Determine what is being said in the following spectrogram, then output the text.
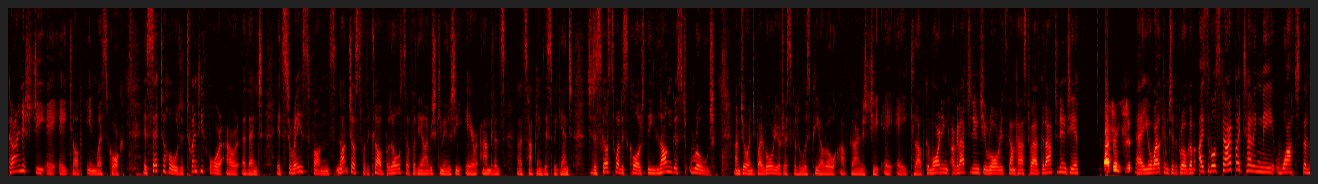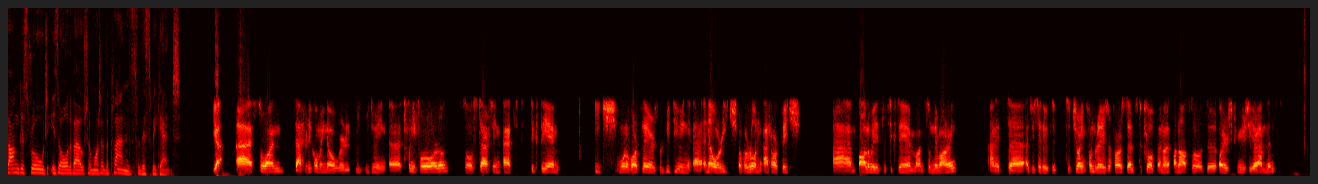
Garnish GAA Club in West Cork is set to hold a 24 hour event. It's to raise funds not just for the club but also for the Irish Community Air Ambulance, and it's happening this weekend. To discuss what is called the longest road, I'm joined by Rory O'Driscoll, who is PRO of Garnish GAA Club. Good morning or good afternoon to you, Rory. It's gone past 12. Good afternoon to you. Afternoon. Uh, you're welcome to the programme. I suppose start by telling me what the longest road is all about and what are the plans for this weekend. Yeah. Uh, so on Saturday coming now, we're, we'll be doing a 24 hour run. So starting at 6 a.m., each one of our players will be doing uh, an hour each of a run at our pitch, um, all the way to 6 a.m. on Sunday morning. And it's, uh, as you said, it's a, joint fundraiser for ourselves, the club, and, uh, and also the Irish Community Air Ambulance.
